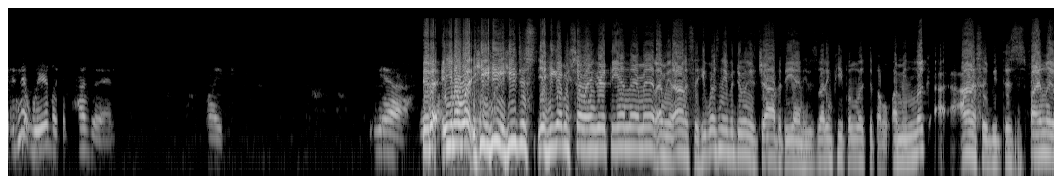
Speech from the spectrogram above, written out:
Isn't it weird? Like the president like, yeah. Yeah. uh, you know what? He he he just yeah he got me so angry at the end there, man. I mean, honestly, he wasn't even doing his job at the end. He was letting people look at the. I mean, look. uh, Honestly, we just finally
